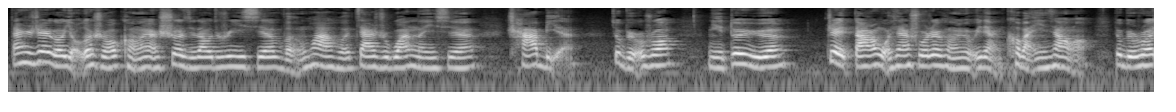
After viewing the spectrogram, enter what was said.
但是这个有的时候可能也涉及到就是一些文化和价值观的一些差别，就比如说你对于这，当然我现在说这可能有一点刻板印象了，就比如说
